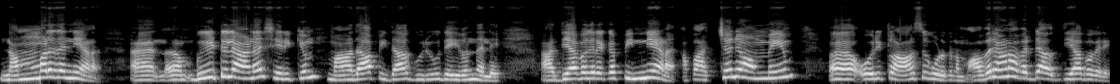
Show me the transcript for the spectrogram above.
നമ്മൾ തന്നെയാണ്. വീട്ടിലാണ് ശരിക്കും മാതാപിതാ ഗുരു ദൈവം എന്നല്ലേ? അധ്യാപകരൊക്കെ പിന്നെയാണ്. അപ്പോൾ അച്ഛനും അമ്മയും ഒരു ക്ലാസ് കൊടുക്കണം. അവരാണ് അവരുടെ അധ്യാപകരെ.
